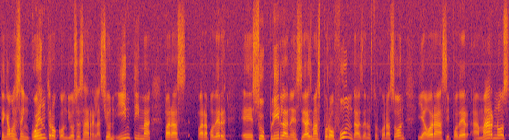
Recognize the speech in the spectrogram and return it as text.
tengamos ese encuentro con Dios, esa relación íntima para, para poder eh, suplir las necesidades más profundas de nuestro corazón y ahora así poder amarnos,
